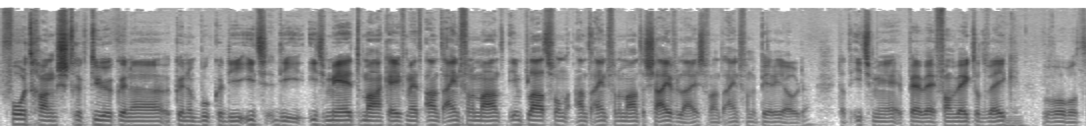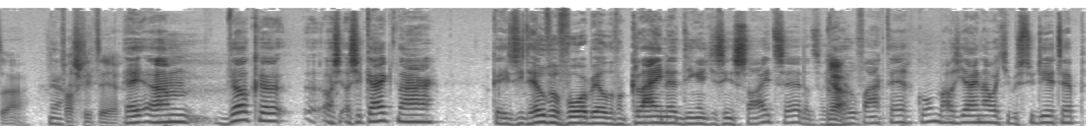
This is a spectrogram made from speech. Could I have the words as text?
voortgangsstructuur kunnen, kunnen boeken die iets, die iets meer te maken heeft met aan het eind van de maand, in plaats van aan het eind van de maand de cijferlijst of aan het eind van de periode. Dat iets meer per week, van week tot week bijvoorbeeld eh, Ja. faciliteren. Hey, ehm, welke, als je, als je kijkt naar... Oké, je ziet heel veel voorbeelden van kleine dingetjes in sites. Hè? Dat is wat je heel vaak tegenkomt. Maar als jij nou wat je bestudeerd hebt...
